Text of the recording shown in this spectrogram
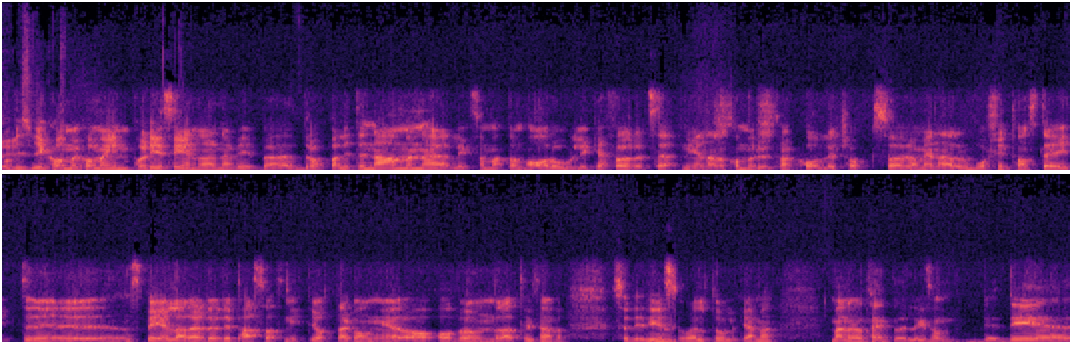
Och vi, vi kommer komma in på det senare när vi börjar droppa lite namn här. Liksom att de har olika förutsättningar när de kommer ut från college också. Jag menar Washington State-spelare där det passas 98 gånger av, av 100 till exempel. Så det, det är så väldigt olika. Men, men jag tänkte liksom, det, det,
